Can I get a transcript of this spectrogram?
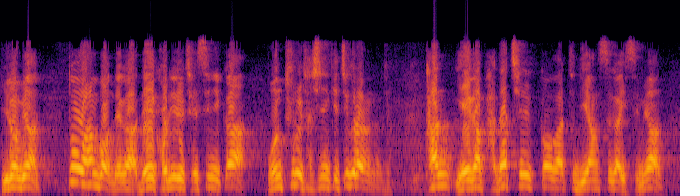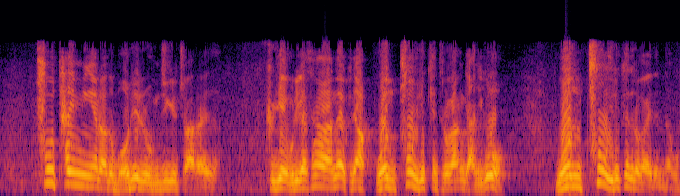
이러면 또 한 번 내가 내 거리를 쟀으니까 원투를 자신있게 찍으라는 거죠. 단 얘가 받아칠 것 같은 뉘앙스가 있으면 투 타이밍에라도 머리를 움직일 줄 알아야 돼. 그게 우리가 생각하는 그냥 원, 투 이렇게 들어가는 게 아니고 원, 투 이렇게 들어가야 된다고.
